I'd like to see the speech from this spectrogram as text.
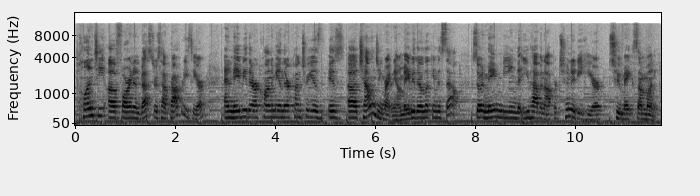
plenty of foreign investors have properties here and maybe their economy in their country is, is uh, challenging right now. Maybe they're looking to sell. So it may mean that you have an opportunity here to make some money.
